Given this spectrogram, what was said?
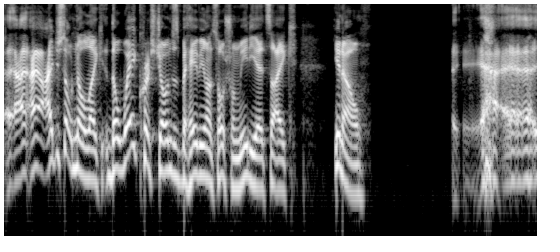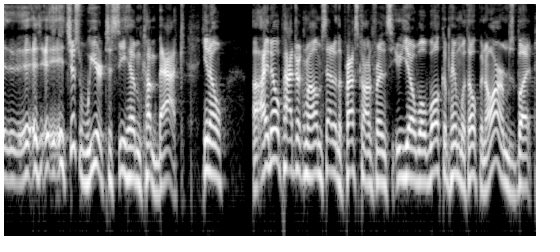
I, I, just don't know. Like the way Chris Jones is behaving on social media, it's like, you know, it, it, it's just weird to see him come back. You know, I know Patrick Mahomes said in the press conference, you, you know, we'll welcome him with open arms, but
